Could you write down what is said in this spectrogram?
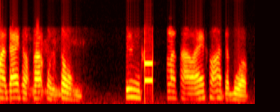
มาได้กับค่าขนส่ง ซึ่งราคาไว้เขาอาจจะบวกอ่า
